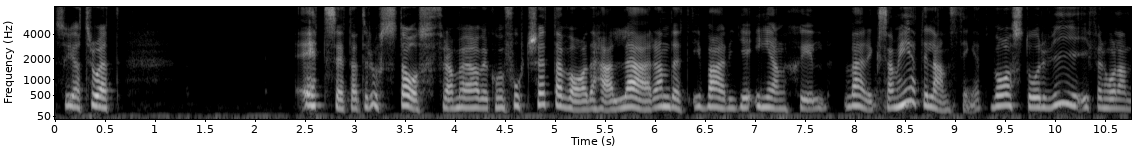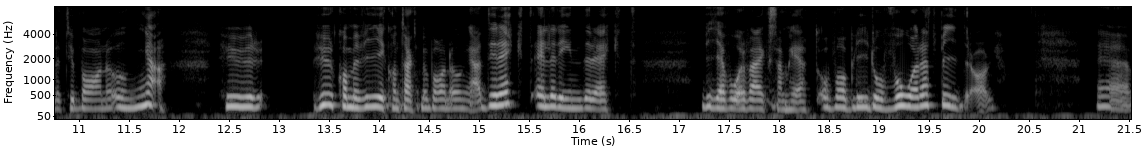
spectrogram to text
Så jag tror att ett sätt att rusta oss framöver kommer fortsätta vara det här lärandet i varje enskild verksamhet i landstinget. Vad står vi i förhållande till barn och unga? Hur hur kommer vi i kontakt med barn och unga? Direkt eller indirekt via vår verksamhet och vad blir då vårat bidrag? Eh,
